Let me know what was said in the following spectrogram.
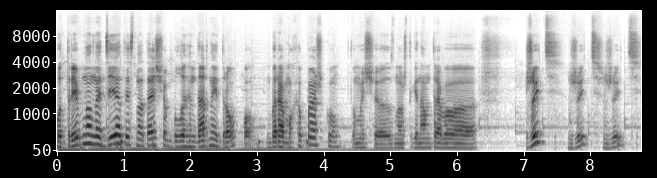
потрібно надіятись на те, щоб легендарний дроп впав. Беремо хпшку, тому що знову ж таки нам треба жить, жить, жить.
